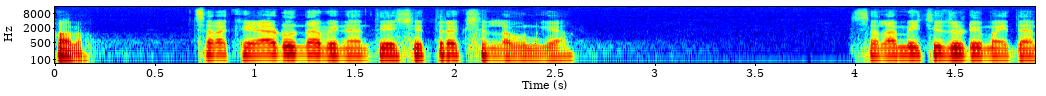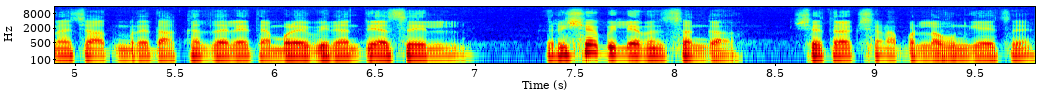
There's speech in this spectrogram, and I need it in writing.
हॅलो चला खेळाडूंना विनंती आहे क्षेत्ररक्षण लावून घ्या. सलामीची जोडी मैदानाच्या आतमध्ये दाखल झाली आहे त्यामुळे विनंती असेल रिषभ इलेव्हन संघ क्षेत्ररक्षण आपण लावून घ्यायचं आहे.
